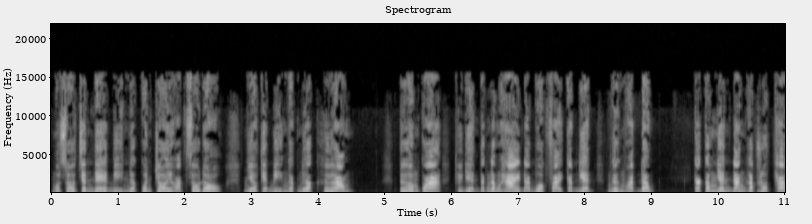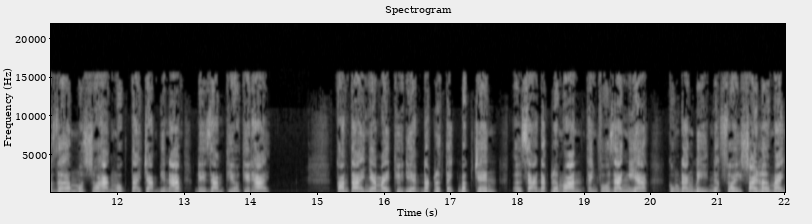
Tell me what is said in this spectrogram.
một số chân đế bị nước cuốn trôi hoặc xô đổ, nhiều thiết bị ngập nước hư hỏng. Từ hôm qua, Thủy điện Đắk Nông 2 đã buộc phải cắt điện, ngừng hoạt động. Các công nhân đang gấp rút tháo rỡ một số hạng mục tại trạm biến áp để giảm thiểu thiệt hại. Còn tại nhà máy thủy điện Đắc Rửa Tích bậc trên, ở xã Đắc Rửa Moan, thành phố Giang Nghĩa, cũng đang bị nước suối xói lở mạnh.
